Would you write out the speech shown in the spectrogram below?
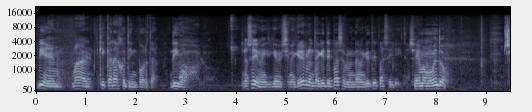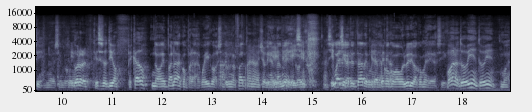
Bien, mal. ¿Qué carajo te importa? Digo. No sé, me- que- si me querés preguntar qué te pasa, pregúntame qué te pasa y listo. ¿Llega más momento? Sí, no es mejor. Tricolor, ¿qué es eso, tío? ¿Pescado? No, empanada comparada, cualquier cosa. Tengo un olfato. Bueno, yo que- al médico, así Igual que- llegaste tarde que porque la. Coco va a volver y va a comer, así. que- Bueno, todo bien, todo bien. Bueno.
